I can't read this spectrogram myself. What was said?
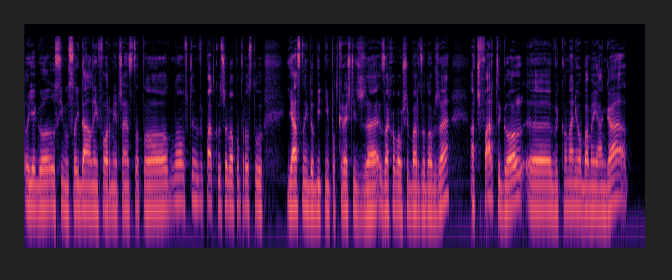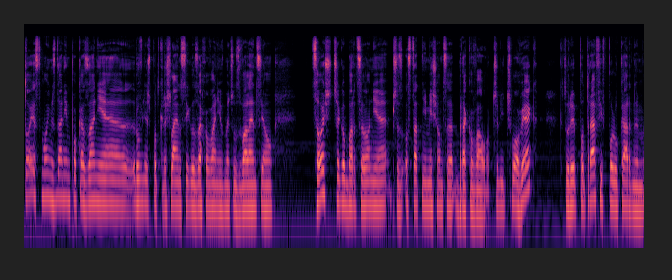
o jego sinusoidalnej formie często, to no, w tym wypadku trzeba po prostu jasno i dobitnie podkreślić, że zachował się bardzo dobrze. A czwarty gol e, w wykonaniu Obameyanga to jest moim zdaniem pokazanie, również podkreślając jego zachowanie w meczu z Walencją, coś, czego Barcelonie przez ostatnie miesiące brakowało, czyli człowiek, który potrafi w polu karnym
